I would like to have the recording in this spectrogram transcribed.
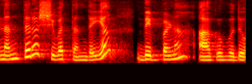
ನಂತರ ಶಿವ ತಂದೆಯ ದಿಬ್ಬಣ ಆಗುವುದು.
